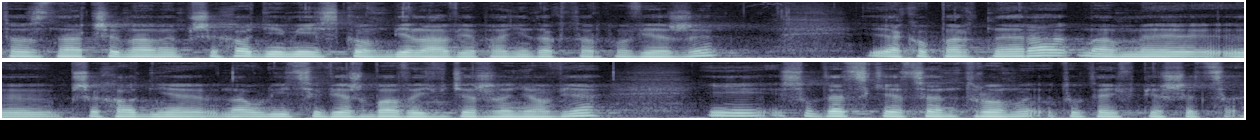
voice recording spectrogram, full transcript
to znaczy mamy przychodnię miejską w Bielawie, pani doktor powierzy. Jako partnera mamy y, przychodnię na ulicy Wierzbowej w Dzierżoniowie i Sudeckie Centrum tutaj w Pieszycach.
